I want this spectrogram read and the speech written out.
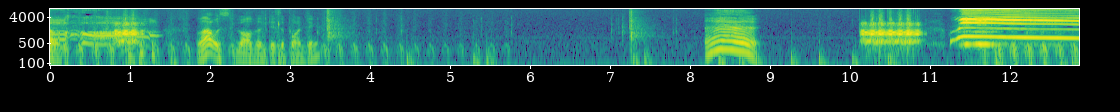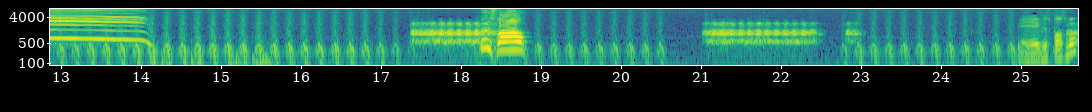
Oh. well, that was rather disappointing. Boost fall! Big as possible.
